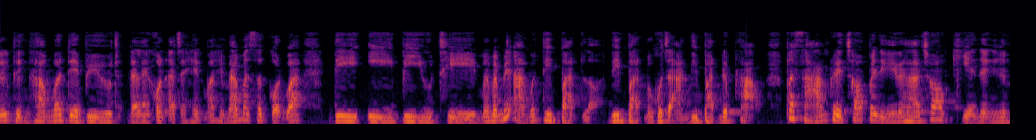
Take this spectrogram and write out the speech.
นึกถึงคำว่า debut หลายๆคนอาจจะเห็นว่าเห็นไหมมันสะกดว่า d e b u t มันมันไม่อ่านว่า debut หรอ debut มันควรจะอ่าน debut หรือเปล่า ภาษาอังกฤษชอบเป็นอย่างนี้นะฮะชอบเขียนอย่างอื่น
